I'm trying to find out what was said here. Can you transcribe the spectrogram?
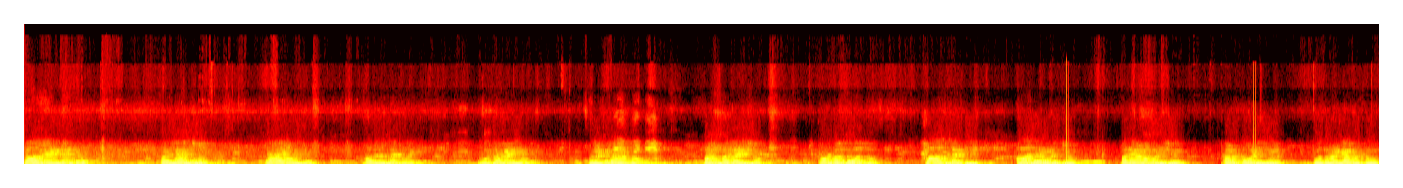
രാവിലെ എഴുന്നേറ്റു പല്ല് വെച്ചു. ചായ കുടിച്ചു. മദ്രസയിൽ പോയി. ട്യൂഷൻ കഴിഞ്ഞു വീട്ടിൽ വന്നു. ഭക്ഷണം കഴിച്ചു. സ്കൂൾ ബസ് വന്നു. ക്ലാസ്സിലെത്തി. ആദരം വിളിച്ചു. മലയാളം പഠിച്ചു. കണക്ക് പഠിച്ചു. മൂത്രമൊഴിക്കാൻ വിട്ടു.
